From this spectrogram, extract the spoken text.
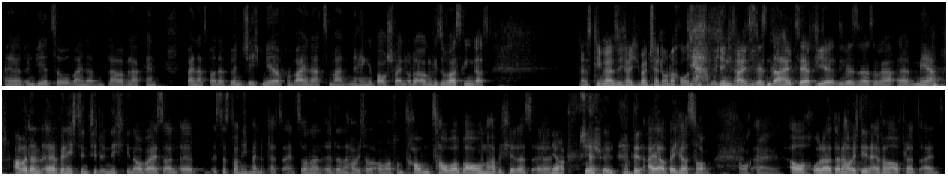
Äh, wenn wir jetzt so Weihnachten, bla bla bla kennen, Weihnachtsmann, da wünsche ich mir vom Weihnachtsmann ein Hängebauchschwein oder irgendwie sowas ging das. Das kriegen wir sicherlich über den Chat auch noch raus. Ja, auf jeden Fall. Die wissen da halt sehr viel. Die wissen da sogar äh, mehr. Aber dann, äh, wenn ich den Titel nicht genau weiß, dann äh, ist das doch nicht meine Platz 1, sondern äh, dann habe ich doch auch mal vom Traumzauberbaum, habe ich hier das, äh, Ja, sehr schön. den, den Eierbecher-Song. Auch geil. Auch, oder? Dann haue ich den einfach mal auf Platz 1.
